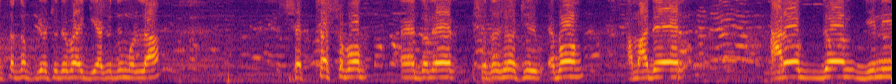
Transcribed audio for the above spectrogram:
অত্যন্ত প্রিয় ছোট ভাই গিয়াসুদ্দিন মোল্লা। স্বেচ্ছাসেবক দলের সদস্য সচিব এবং আমাদের আরেকজন যিনি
